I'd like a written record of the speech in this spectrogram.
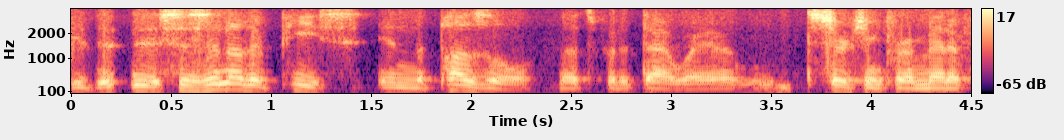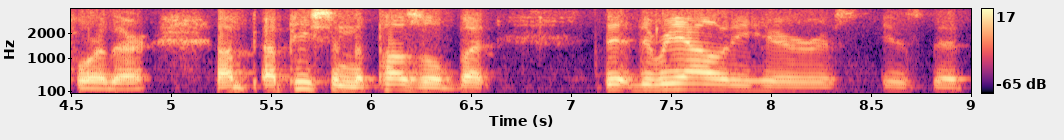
the, this is another piece in the puzzle. Let's put it that way. I'm searching for a metaphor there. A, a piece in the puzzle, but the, the reality here is is that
